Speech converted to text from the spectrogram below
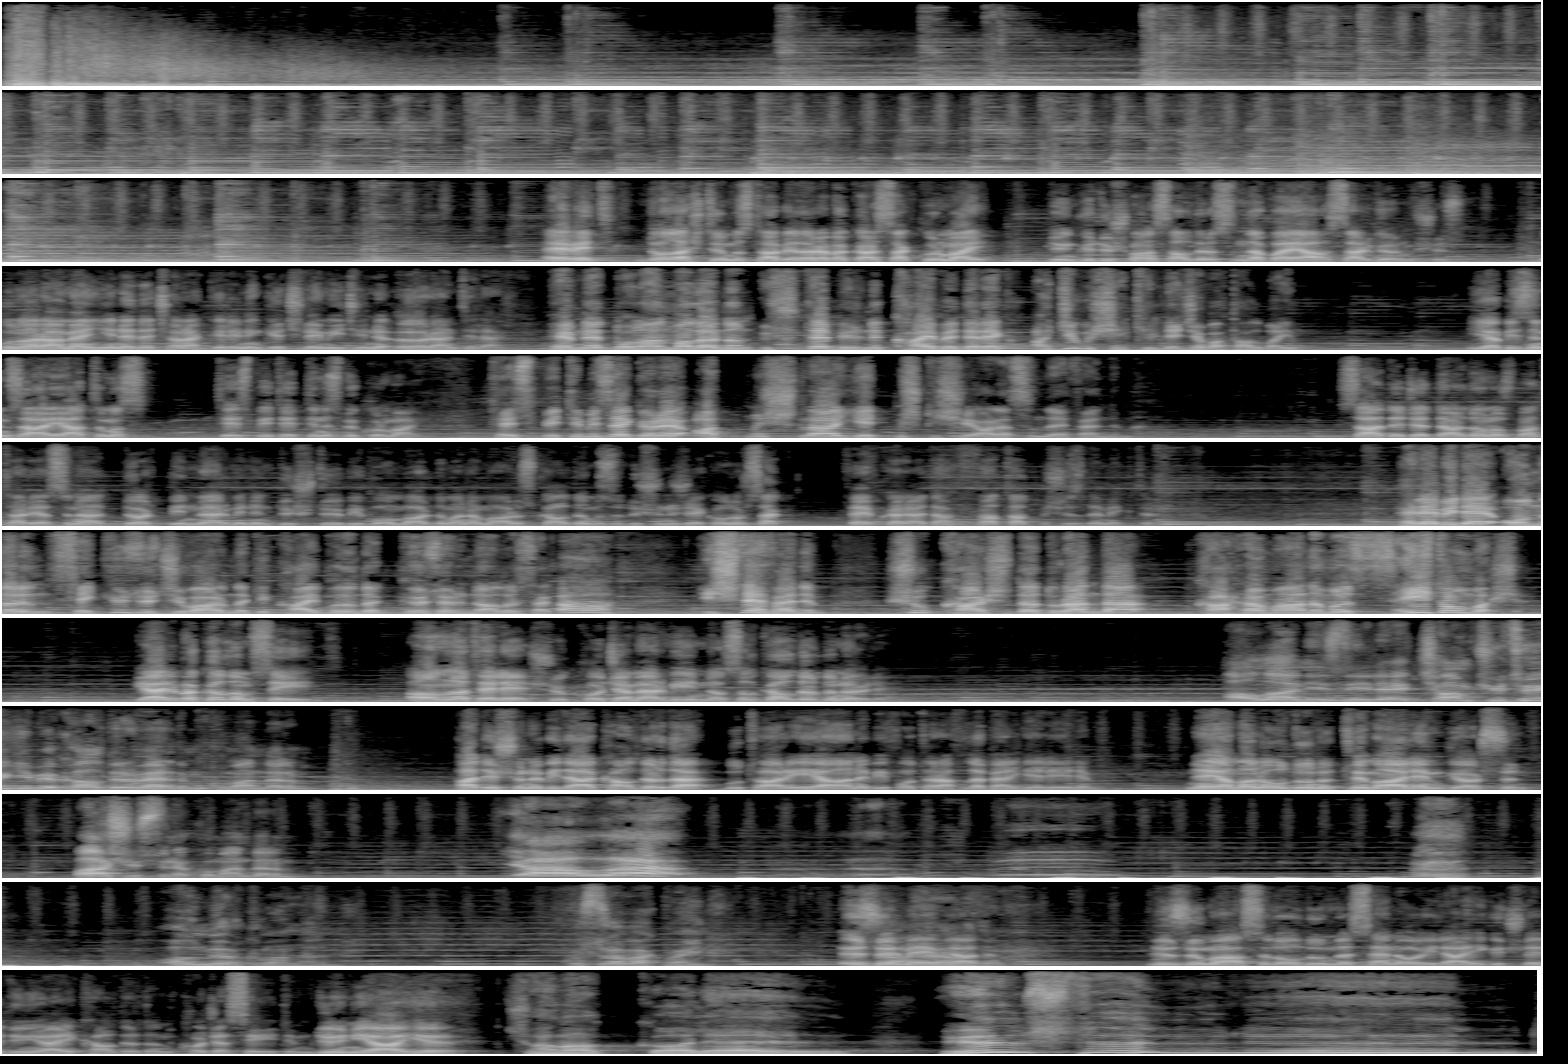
Evet, dolaştığımız tabelalara bakarsak kurmay, dünkü düşman saldırısında bayağı hasar görmüşüz. Buna rağmen yine de Çanakkale'nin geçilemeyeceğini öğrendiler. Hem de donanmalarının üçte birini kaybederek acı bir şekilde Cevat Albayım. Ya bizim zayiatımız? Tespit ettiniz mi kurmay? Tespitimize göre 60 ile 70 kişi arasında efendim. Sadece Dardanos bataryasına 4000 merminin düştüğü bir bombardımana maruz kaldığımızı düşünecek olursak fevkalade hafif atlatmışız demektir. Hele bir de onların 800 civarındaki kaybını da göz önüne alırsak... Aa işte efendim şu karşıda duran da kahramanımız Seyit Onbaşı. Gel bakalım Seyit. Anlat hele şu koca mermiyi nasıl kaldırdın öyle? Allah'ın izniyle çam kütüğü gibi kaldırıverdim kumandanım. Hadi şunu bir daha kaldır da bu tarihi anı bir fotoğrafla belgeleyelim. Ne yaman olduğunu tüm alem görsün. Baş üstüne kumandanım. Ya Allah! Olmuyor kumandanım. Kusura bakmayın. Üzülme evladım. Lüzuma asıl olduğunda sen o ilahi güçle dünyayı kaldırdın koca Seyit'im. Dünyayı. Çanakkale üstünü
